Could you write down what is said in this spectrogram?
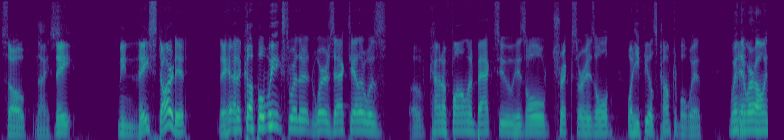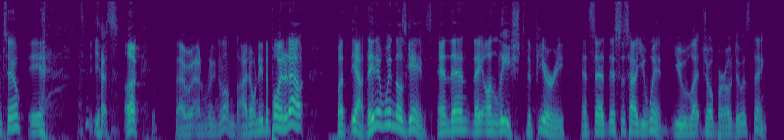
So Nice. they, I mean, they started. They had a couple weeks where where Zac Taylor was of kind of falling back to his old tricks or his old what he feels comfortable with. when they were 0 and 2. Yeah. yes. Look, I, I don't need to point it out, but yeah, they didn't win those games, and then they unleashed the fury and said, "This is how you win. You let Joe Burrow do his thing."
